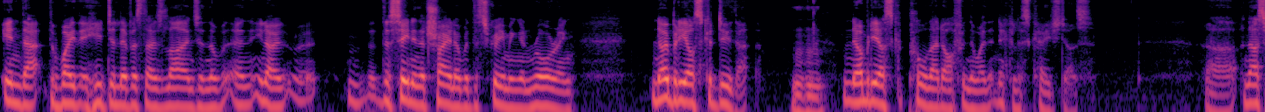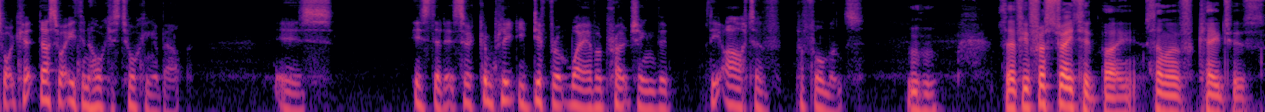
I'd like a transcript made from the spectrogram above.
in that the way that he delivers those lines and the and you know the scene in the trailer with the screaming and roaring, nobody else could do that. hmm Nobody else could pull that off in the way that Nicolas Cage does. Uh, and that's what that's what Ethan Hawke is talking about. Is is that it's a completely different way of approaching the the art of performance. hmm So if you're frustrated by some of Cage's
